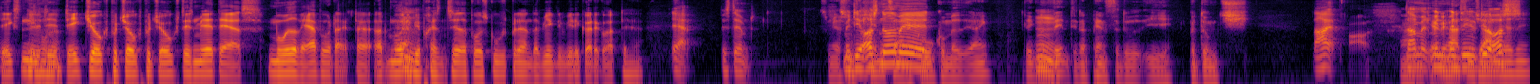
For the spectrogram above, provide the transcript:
det, er ikke sådan, det, 100. det, er ikke jokes på jokes på jokes, det er mere deres måde at være på, der, der, og den måde, ja. de bliver præsenteret på af skuespillerne, der virkelig, virkelig gør det godt, det her. Ja, bestemt. Som jeg Men det er også noget med- gode komedier, ikke? Det er ikke mm. nødvendigt at pensle det ud i bedumtsch. Nej, nej men, men, det men har det, det, er også... Det,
